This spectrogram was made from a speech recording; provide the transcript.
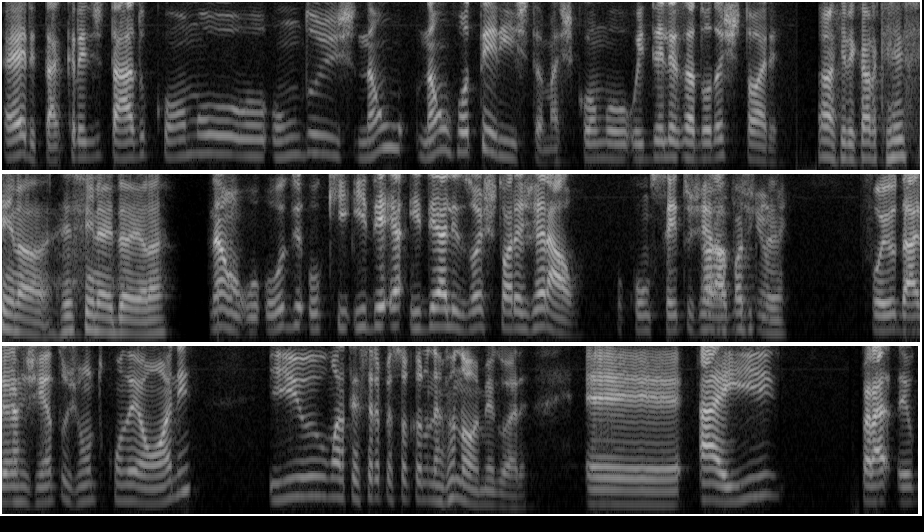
É, ele tá acreditado como um dos. Não, não roteirista, mas como o idealizador da história. Ah, aquele cara que refina, refina a ideia, né? Não, o, o, o que ide, idealizou a história geral, o conceito geral ah, do filme. Crer. Foi o Dario Argento junto com o Leone e uma terceira pessoa que eu não lembro o nome agora. É, aí pra, eu,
